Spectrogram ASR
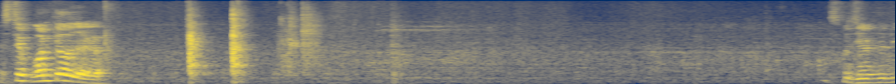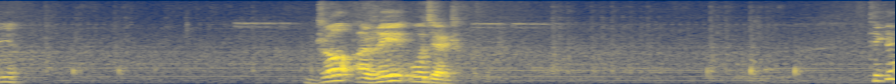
स्टेप वन क्या हो जाएगा? इसको जेड दे दिए। ड्रॉ अ रे ओ जेड ठीक है?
